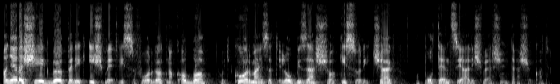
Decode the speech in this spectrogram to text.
A nyerességből pedig ismét visszaforgatnak abba, hogy kormányzati lobbizással kiszorítsák a potenciális versenytársakat.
